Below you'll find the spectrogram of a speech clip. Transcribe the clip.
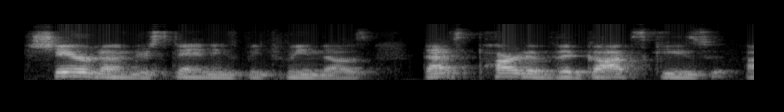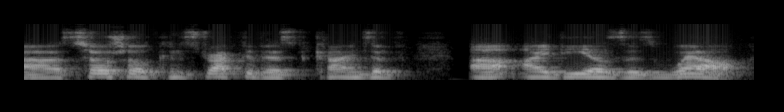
shared understandings between those. That's part of Vygotsky's uh, social constructivist kinds of uh, ideals as well.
